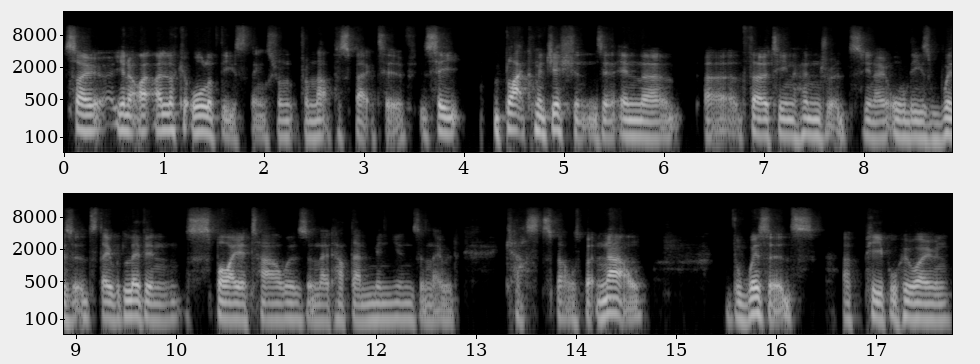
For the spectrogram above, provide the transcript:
So you know, I, I, look at all of these things from from that perspective. See, black magicians in, in the uh, 1300s, you know, all these wizards, they would live in spire towers and they'd have their minions and they would cast spells. But now the wizards are people who own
